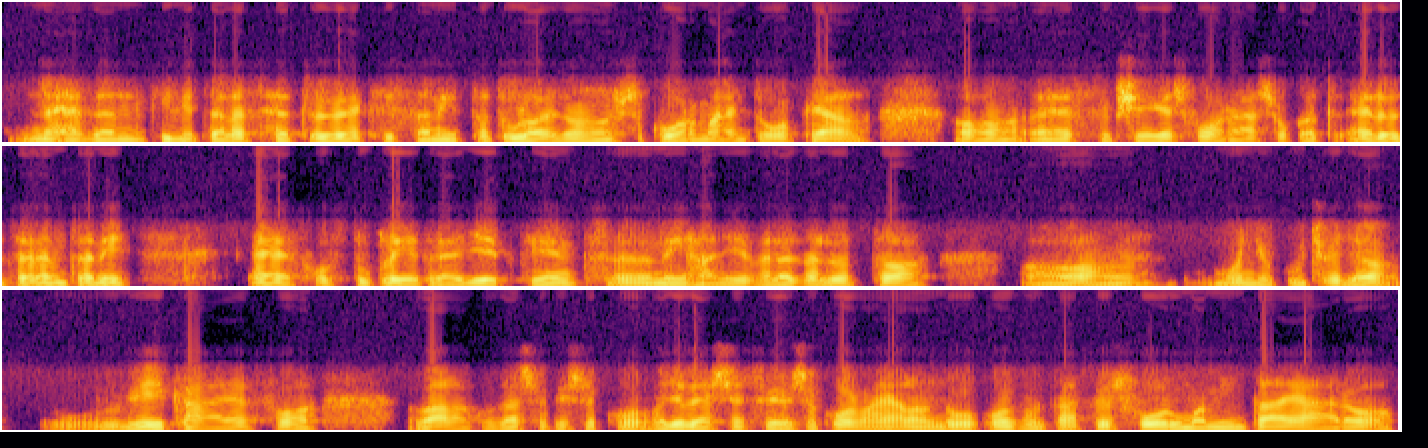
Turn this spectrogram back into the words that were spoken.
nehezen kivitelezhetőek, hiszen itt a tulajdonos kormánytól kell a, ehhez szükséges forrásokat előteremteni. Ehhez hoztuk létre egyébként néhány évvel ezelőtt a, a mondjuk úgy, hogy a VKF, a vállalkozások és a, vagy a versenyszféra és a kormány konzultációs fóruma mintájára a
